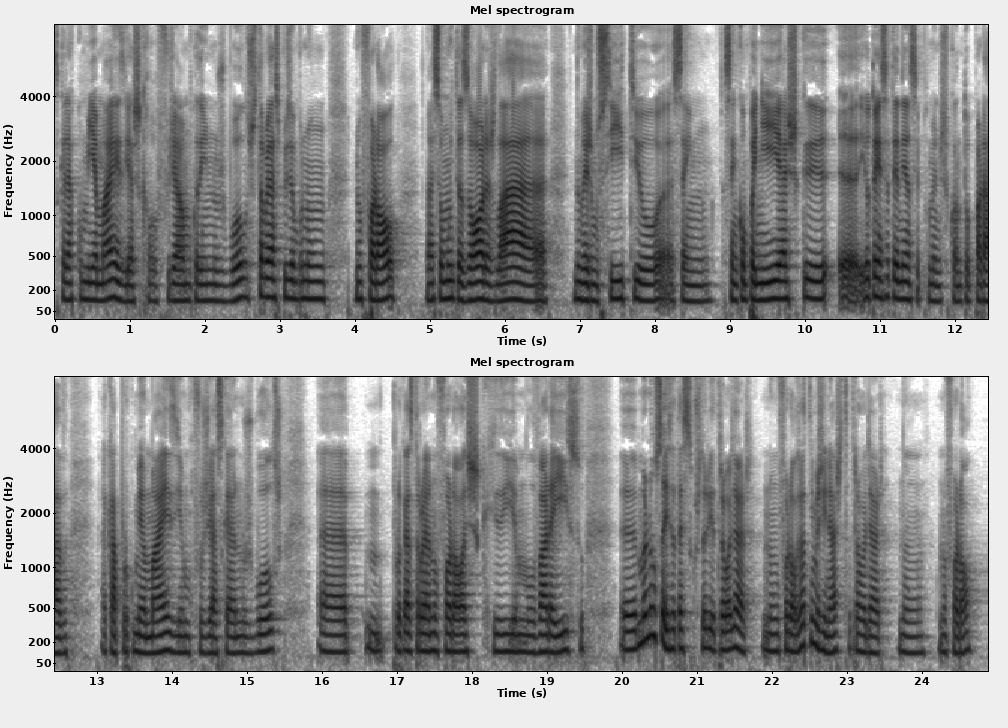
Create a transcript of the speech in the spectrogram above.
se calhar comia mais e acho que refugiava um bocadinho nos bolos. Se trabalhasse, por exemplo, num, num farol, não é? são muitas horas lá no mesmo sítio, sem, sem companhia. Acho que uh, eu tenho essa tendência, pelo menos quando estou parado, acabo por comer mais e me refugiar se calhar nos bolos. Uh, por acaso trabalhar num farol acho que ia-me levar a isso. Uh, mas não sei se até se gostaria de trabalhar num farol. Já te imaginaste a trabalhar num, num farol?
